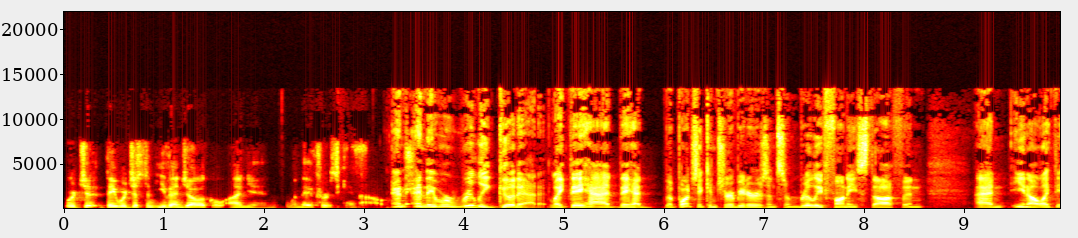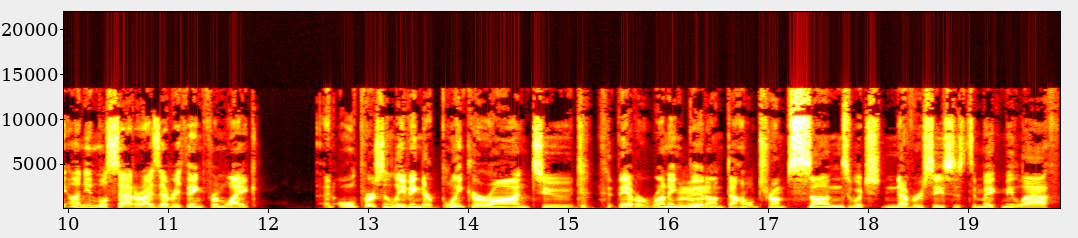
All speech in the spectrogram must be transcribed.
were just they were just an evangelical onion when they first came out. and sure. and they were really good at it. Like they had they had a bunch of contributors and some really funny stuff and and you know like the Onion will satirize everything from like an old person leaving their blinker on to they have a running bit on Donald Trump's sons, which never ceases to make me laugh.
